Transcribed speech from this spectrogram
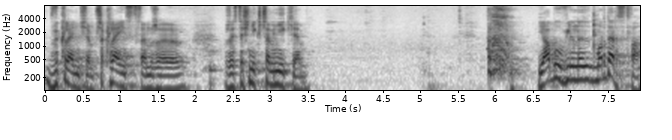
wyklęciem, przekleństwem, że, że jesteś nikczemnikiem. Ja był winny morderstwa.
